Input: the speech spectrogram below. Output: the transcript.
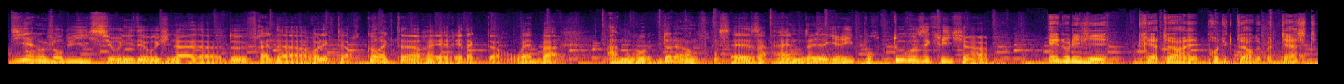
d'hier et aujourd'hui sur une idée originale de Fred, relecteur, correcteur et rédacteur web, amoureux de la langue française, un œil aguerri pour tous vos écrits. Et d'Olivier, créateur et producteur de podcast,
